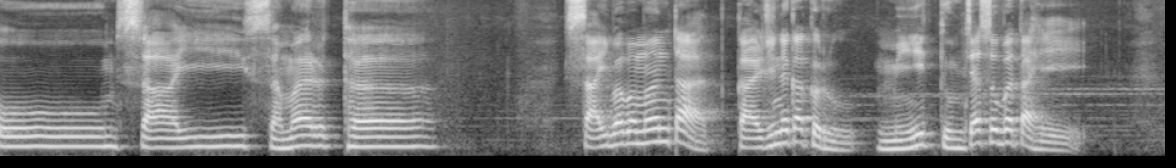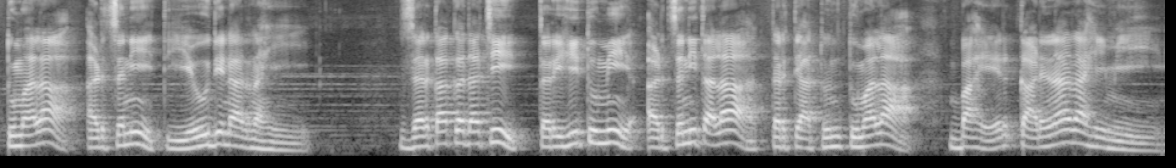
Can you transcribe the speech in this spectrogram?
ओम साई समर्थ। साईबाबा म्हणतात काळजी नका करू मी तुमच्यासोबत आहे. तुम्हाला अडचणीत येऊ देणार नाही. जर का कदाचित तरीही तुम्ही अडचणीत आला तर त्यातून तुम्हाला बाहेर काढणार आहे मी.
